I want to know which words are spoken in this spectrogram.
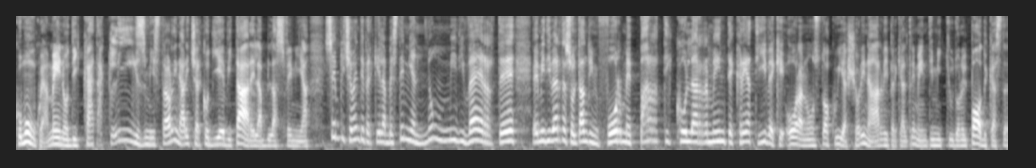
comunque, a meno di cataclismi straordinari, cerco di evitare la blasfemia, semplicemente perché la bestemmia non mi diverte e mi diverte soltanto in forme particolarmente creative che ora non sto qui a sciorinarvi perché altrimenti mi chiudono il podcast.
